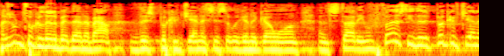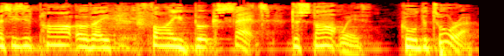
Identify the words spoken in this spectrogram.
I just want to talk a little bit then about this book of Genesis that we're going to go on and study. Well, firstly, the book of Genesis is part of a five book set to start with called the Torah.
